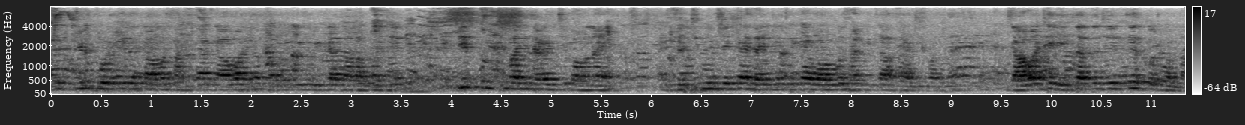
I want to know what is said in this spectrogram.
चिडपोडीचं कामं सांगता गावाच्या सर्वांगीण विकास झाला पाहिजे. हीच तुमची माझी सगळ्यांची भावना आहे. आणि सचिनने जे काय सांगितलं ते काय वावगं सांगितलं असं अजिबात नाही. गावाच्या हिताचं जे तेच तो बोलला.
